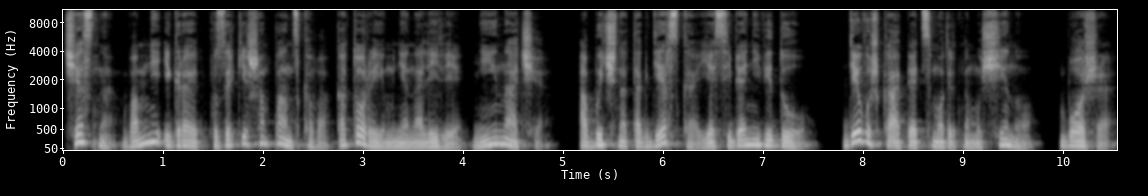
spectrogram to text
Честно, во мне играют пузырьки шампанского, которые мне налили, не иначе. Обычно так дерзко я себя не веду. Девушка опять смотрит на мужчину. Боже,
